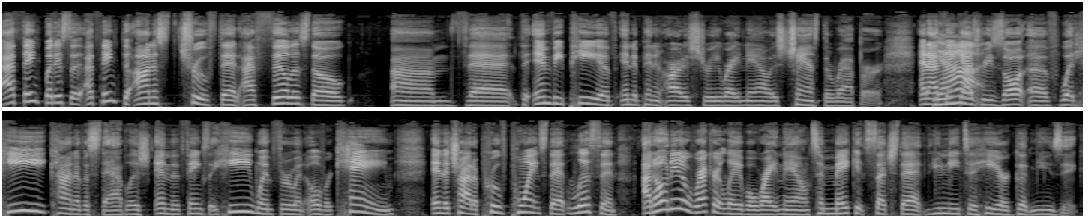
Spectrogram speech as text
I think, but it's. A, I think the honest truth that I feel as though um, that the MVP of independent artistry right now is Chance the Rapper, and I Yeah. think as a result of what he kind of established and the things that he went through and overcame, and to try to prove points that listen, I don't need a record label right now to make it such that you need to hear good music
